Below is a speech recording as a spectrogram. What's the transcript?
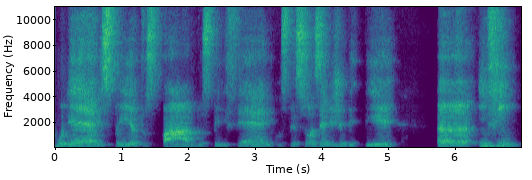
mulheres, pretos, pardos, periféricos, pessoas LGBT, enfim,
